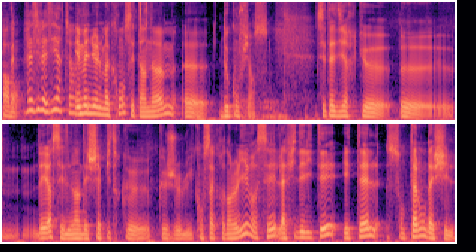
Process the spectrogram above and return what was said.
pardon. Vas-y, vas-y, Arthur. Emmanuel Macron, c'est un homme de confiance. C'est-à-dire que, euh, d'ailleurs, c'est l'un des chapitres que, je lui consacre dans le livre, c'est la fidélité est-elle son talon d'Achille?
